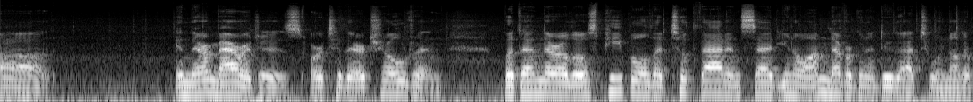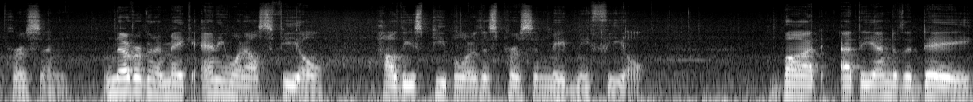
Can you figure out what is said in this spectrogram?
uh, in their marriages or to their children but then there are those people that took that and said, you know, I'm never going to do that to another person. I'm never going to make anyone else feel how these people or this person made me feel. But at the end of the day,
